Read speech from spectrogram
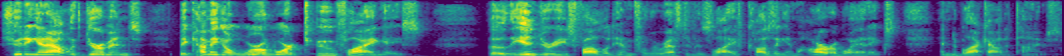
shooting it out with Germans, becoming a World War II flying ace, though the injuries followed him for the rest of his life, causing him horrible headaches and to black out at times.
